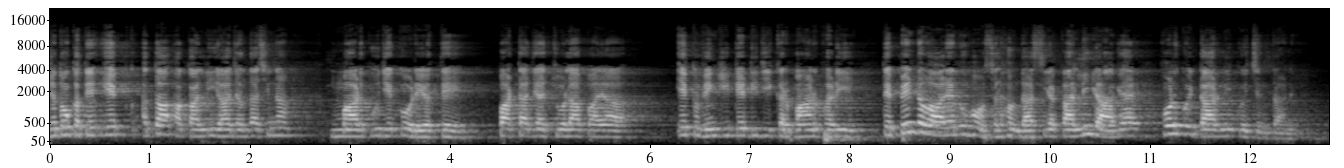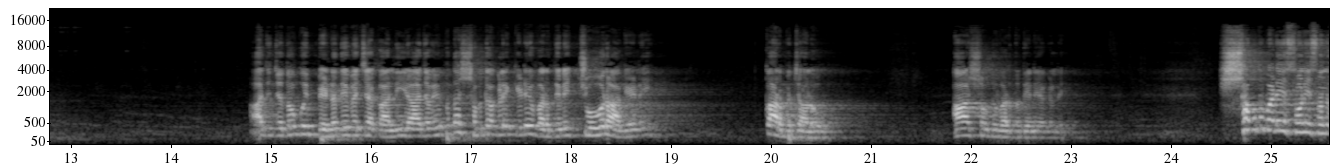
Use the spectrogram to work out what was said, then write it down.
ਜਦੋਂ ਕਿਤੇ ਇੱਕ ਅੱਧਾ ਅਕਾਲੀ ਆ ਜਾਂਦਾ ਸੀ ਨਾ, ਮਾੜਕੂ ਜੇ ਘੋੜੇ ਉੱਤੇ ਪਾਟਾ ਜਿਹਾ ਚੋਲਾ ਪਾਇਆ, ਇੱਕ ਵਿੰਗੀ ਟੇਡੀ ਜੀ ਕਿਰਪਾਨ ਫੜੀ ਤੇ ਪਿੰਡ ਵਾਲਿਆਂ ਨੂੰ ਹੌਸਲਾ ਹੁੰਦਾ ਸੀ, ਅਕਾਲੀ ਆ ਗਿਆ, ਹੁਣ ਕੋਈ ਡਰ ਨਹੀਂ, ਕੋਈ ਚਿੰਤਾ ਨਹੀਂ। ਅੱਜ ਜਦੋਂ ਕੋਈ ਪਿੰਡ ਦੇ ਵਿੱਚ ਅਕਾਲੀ ਆ ਜਾਵੇ, ਪਤਾ ਸ਼ਬਦ ਅਗਲੇ ਕਿਹੜੇ ਵਰਦੇ ਨੇ? ਚੋਰ ਆ ਗਏ ਨੇ। ਘਰ ਬਚਾ ਲਓ। ਆ ਸ਼ਬਦ ਵਰਤਦੇ ਨੇ ਅਗਲੇ। ਸ਼ਬਦ ਬੜੇ ਸੋਹਣੇ ਸਨ,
